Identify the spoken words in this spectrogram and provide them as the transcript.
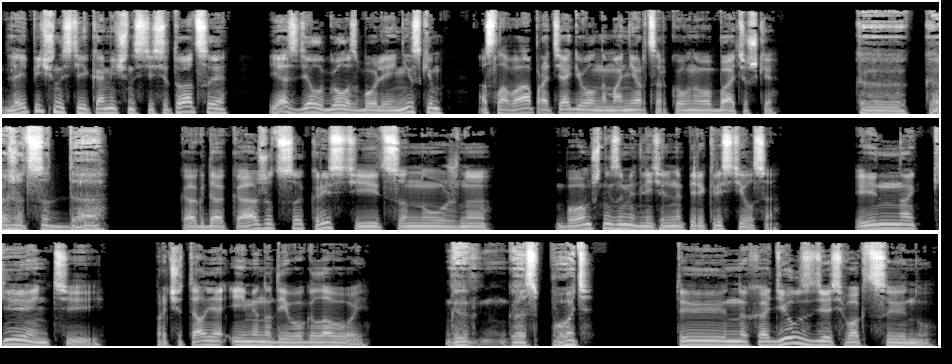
Для эпичности и комичности ситуации я сделал голос более низким а слова протягивал на манер церковного батюшки. К «Кажется, да. Когда кажется, креститься нужно». Бомж незамедлительно перекрестился. «Иннокентий!» — прочитал я имя над его головой. Г «Господь?» «Ты находил здесь вакцину?»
